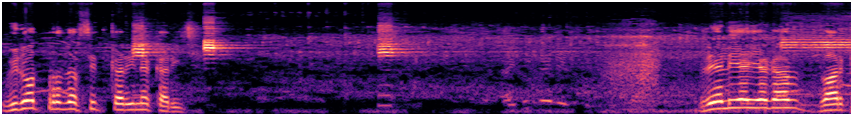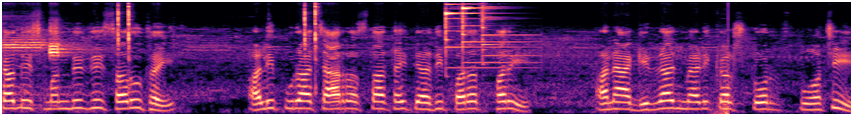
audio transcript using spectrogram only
વિરોધ પ્રદર્શિત કરીને કરી છે. રેલી અગર દ્વારકાધીશ મંદિરથી શરૂ થઈ અલીપુરા ચાર રસ્તા થઈ ત્યાંથી પરત ફરી અને આ ગિરિરાજ મેડિકલ સ્ટોર પહોંચી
